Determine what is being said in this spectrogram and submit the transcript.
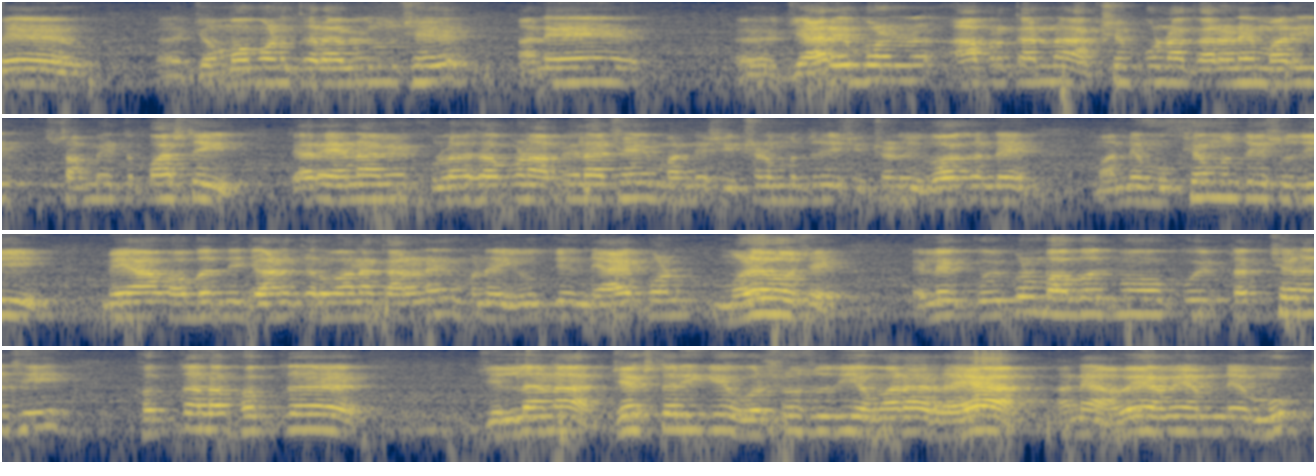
મેં જમા પણ કરાવેલું છે. અને જ્યારે પણ આ પ્રકારના આક્ષેપોના કારણે મારી સામે તપાસ થઈ, ત્યારે એના મેં ખુલાસા પણ આપેલા છે. માન્ય શિક્ષણ મંત્રી, શિક્ષણ વિભાગ અને માન્ય મુખ્યમંત્રી સુધી મેં આ બાબતની જાણ કરવાના કારણે મને યોગ્ય ન્યાય પણ મળેલો છે. એટલે કોઈ પણ બાબતમાં કોઈ તથ્ય નથી. ફક્ત ને ફક્ત જિલ્લાના અધ્યક્ષ તરીકે વર્ષો સુધી અમારા રહ્યા અને હવે અમે એમને મુક્ત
